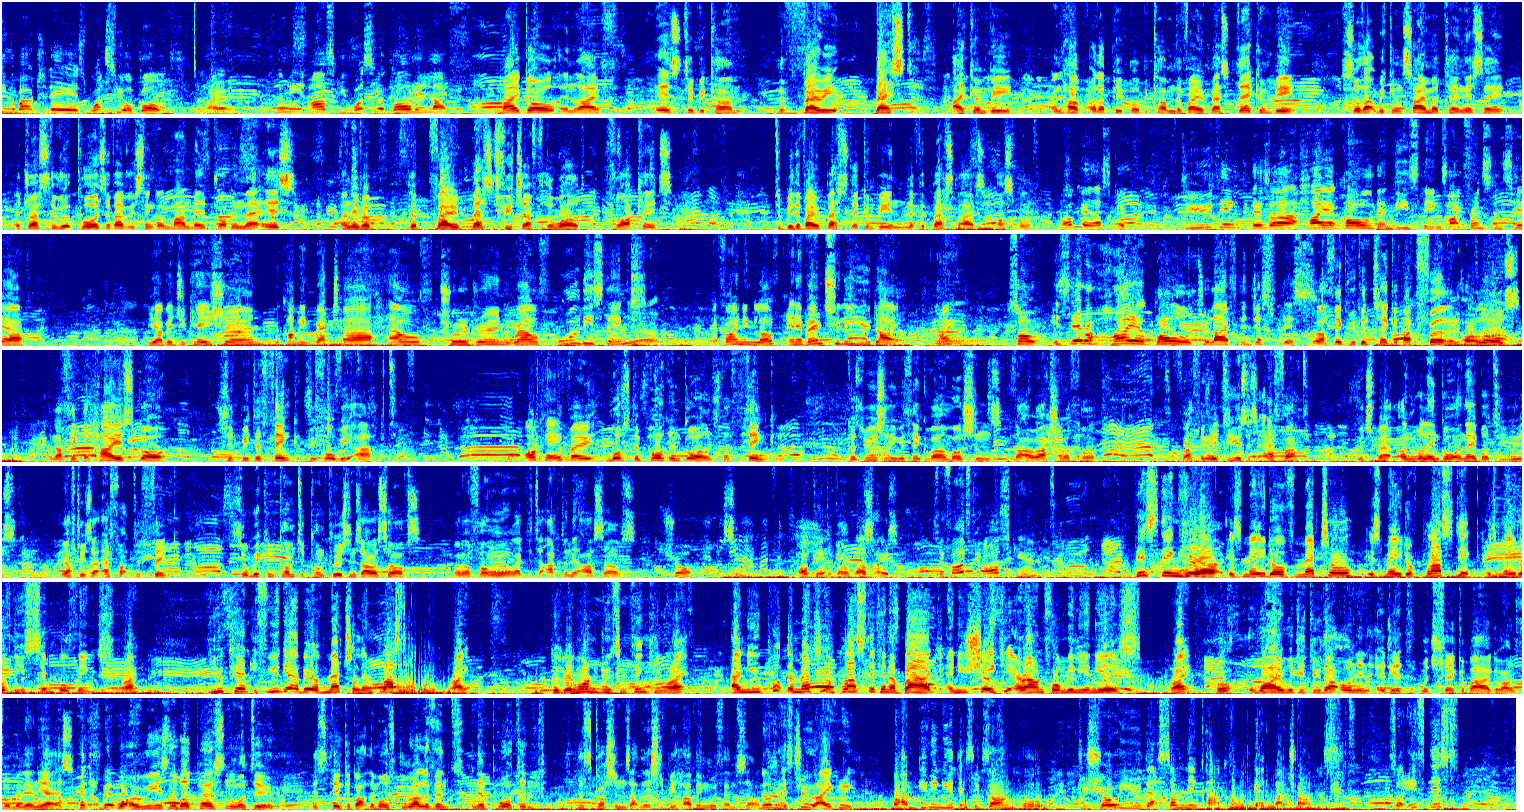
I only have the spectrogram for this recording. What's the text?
talking about today is what's your goal? Okay. Let me ask you, what's your goal in life? My goal in life is to become the very best I can be and help other people become the very best they can be so that we can simultaneously address the root cause of every single man-made problem there is and leave a, the very best future for the world for our kids to be the very best they can be and live the best lives possible. Okay, that's good. Do you think there's a higher goal than these things? Like, for instance, here you have education, becoming better, health, children, wealth, all these things, and finding love, and eventually you die, right? So, is there a higher goal to life than just this? Well, I think we can take it back further than all those, and I think the highest goal should be to think before we act. Okay. The very most important goal is to think, because usually we think of our emotions, not a rational thought. But I think we need to use this effort, which we're unwilling or unable to use. We have to use our effort to think, so we can come to conclusions ourselves. When we're far more likely to act on it ourselves. Sure. So Okay, that's good. So if I was to ask you, this thing here is made of metal, is made of plastic, is made of these simple things, right? You can, if you get a bit of metal and plastic, right? Because we want to do some thinking, right? And you put the metal and plastic in a bag and you shake it around for a million years, right? But why would you do that? Only an idiot would shake a bag around for a million years. What a reasonable person will do is think about the most relevant and important discussions that they should be having with themselves. No, no, it's true. I agree. But I'm giving you this example to show you that something can't come together by chance. So if this,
